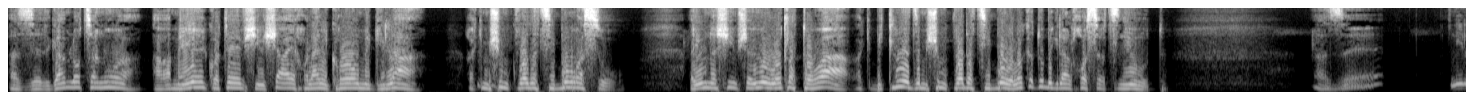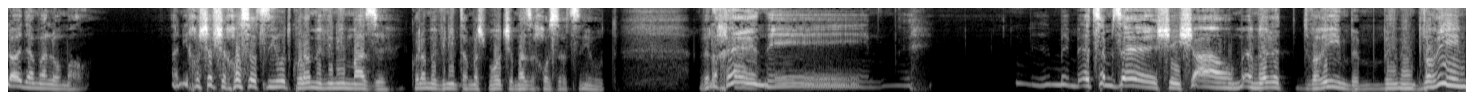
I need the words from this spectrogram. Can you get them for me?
אז זה גם לא צנוע. הרב מאיר כותב שאישה יכולה לקרוא מגילה, רק משום כבוד הציבור אסור. היו נשים שהיו עולות לתורה, רק ביטלו את זה משום כבוד הציבור, לא כתוב בגלל חוסר צניעות. אז אה, אני לא יודע מה לומר. אני חושב שחוסר צניעות, כולם מבינים מה זה. כולם מבינים את המשמעות של מה זה חוסר צניעות. ולכן, אה, בעצם זה שאישה אומרת דברים עם גברים,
